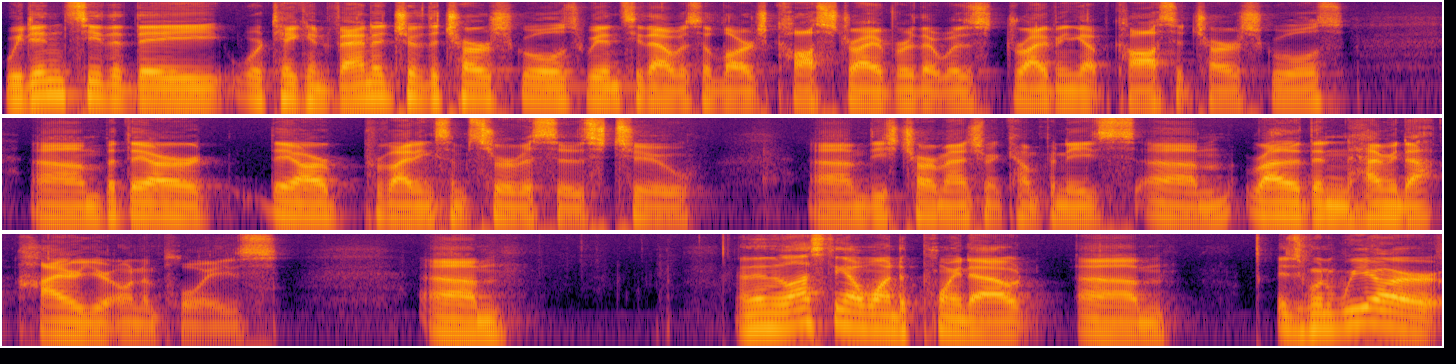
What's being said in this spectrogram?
we didn't see that they were taking advantage of the charter schools. We didn't see that was a large cost driver that was driving up costs at charter schools. Um, but they are they are providing some services to um, these charter management companies um, rather than having to hire your own employees. Um, and then the last thing I wanted to point out um, is when we are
